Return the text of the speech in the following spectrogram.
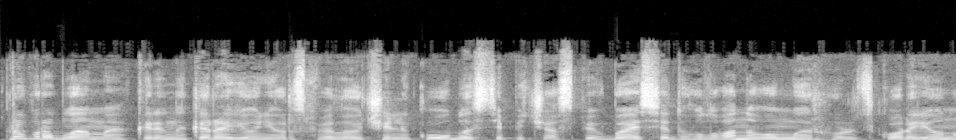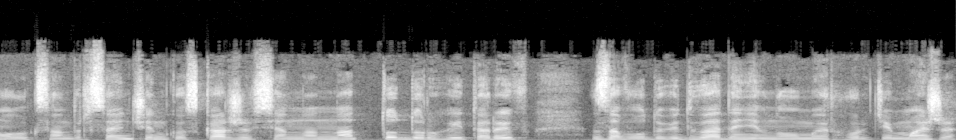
Про проблеми керівники районів розповіли очільнику області під час співбесід. Голова Новомиргородського району Олександр Сенченко скаржився на надто дорогий тариф за водовідведення в Новомиргороді майже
